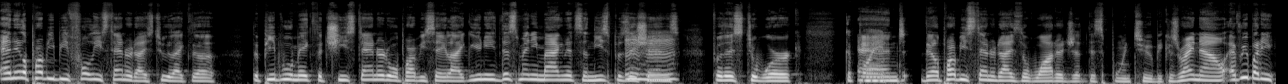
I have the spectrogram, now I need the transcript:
and it'll probably be fully standardized too. Like the the people who make the Qi standard will probably say like you need this many magnets in these positions mm-hmm. for this to work. Good point. And they'll probably standardize the wattage at this point too, because right now everybody,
